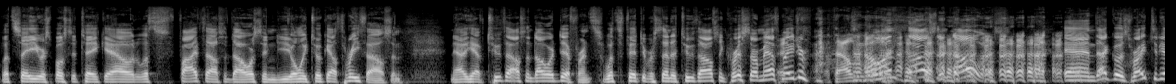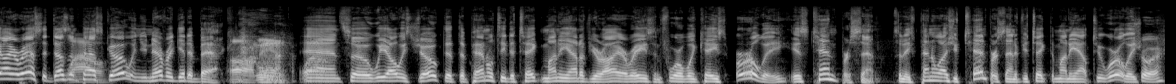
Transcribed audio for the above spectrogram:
let's say you were supposed to take out let's five thousand dollars and you only took out three thousand. Now you have two thousand dollar difference. What's fifty percent of two thousand? Chris, our math major, thousand dollars. One thousand dollars, and that goes right to the IRS. It doesn't wow. pass go, and you never get it back. Oh man! Wow. And so we always joke that the penalty to take money out of your IRAs and four hundred one ks early is ten percent. So they penalize you ten percent if you take the money out too early. Sure.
